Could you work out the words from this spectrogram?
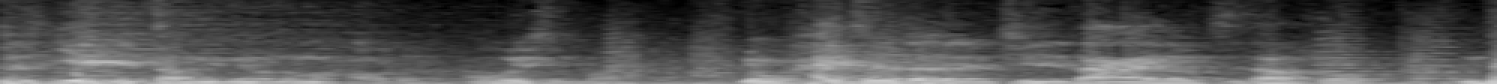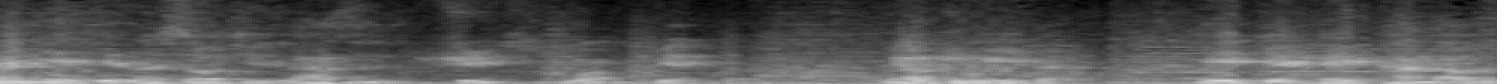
就是夜间照明没有那么好的。啊，为什么？有开车的人其实大家都知道说，你在夜间的时候，其实它是瞬息万变的，你要注意的，夜间可以看到的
